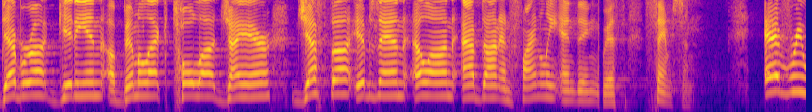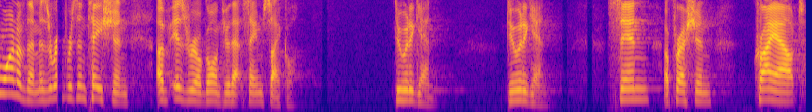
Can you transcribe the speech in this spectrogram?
Deborah, Gideon, Abimelech, Tola, Jair, Jephthah, Ibzan, Elon, Abdon, and finally ending with Samson. Every one of them is a representation of Israel going through that same cycle. Do it again. Do it again. Sin, oppression, cry out,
